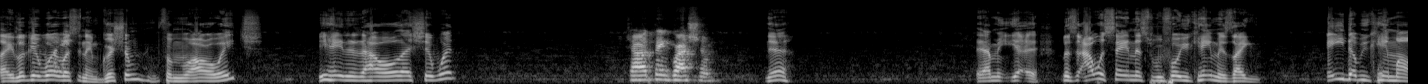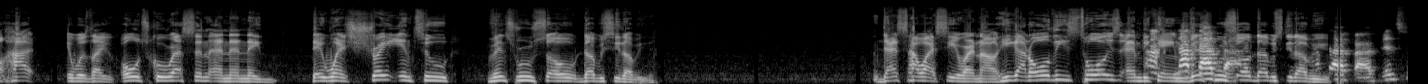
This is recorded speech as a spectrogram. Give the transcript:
Like, look at what what's his name, Grisham from ROH. He hated how all that shit went. Jonathan Gresham. Yeah. Yeah, I mean, yeah. Listen, I was saying this before you came. Is like AEW came out hot. It was like old school wrestling, and then they they went straight into Vince Russo WCW. That's how I see it right now. He got all these toys and became not Vince Russo bad. WCW. Not that bad. Vince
